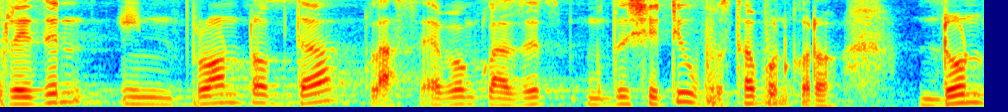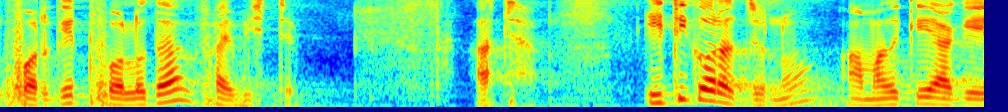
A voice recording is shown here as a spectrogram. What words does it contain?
present in front of the class এবং ক্লাসের মধ্যে সেটি উপস্থাপন করো। Don't forget follow the five step আচ্ছা এটি করার জন্য আমাদেরকে আগে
